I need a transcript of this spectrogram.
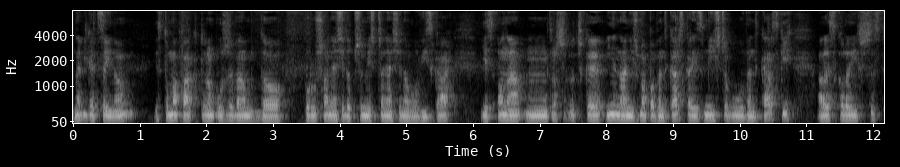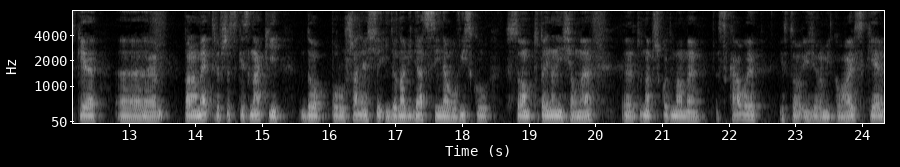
nawigacyjną. Jest to mapa, którą używam do poruszania się, do przemieszczania się na łowiskach. Jest ona mm, troszeczkę inna niż mapa wędkarska, jest mniej szczegółów wędkarskich, ale z kolei wszystkie parametry, wszystkie znaki do poruszania się i do nawigacji na łowisku są tutaj naniesione. E, tu na przykład mamy skały, jest to jezioro Mikołajskie,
